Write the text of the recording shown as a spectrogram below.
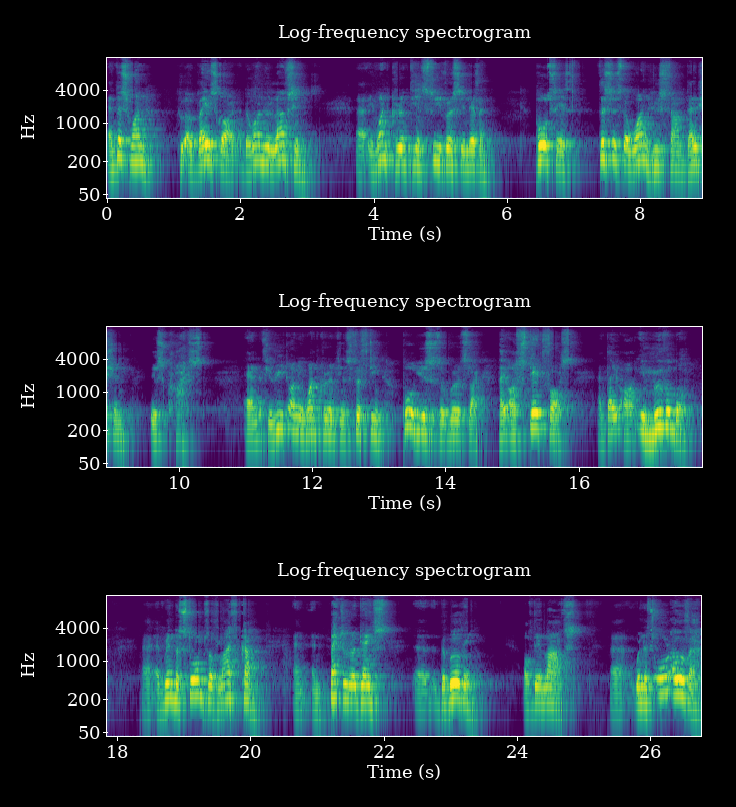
And this one who obeys God, the one who loves Him, uh, in 1 Corinthians 3, verse 11, Paul says, This is the one whose foundation is Christ. And if you read on in 1 Corinthians 15, Paul uses the words like, They are steadfast and they are immovable. Uh, and when the storms of life come and, and batter against uh, the building of their lives, uh, when it's all over,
